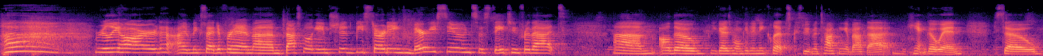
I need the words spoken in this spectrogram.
really hard. I'm excited for him. Um, basketball game should be starting very soon, so stay tuned for that. Um, although you guys won't get any clips because we've been talking about that. We can't go in. So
